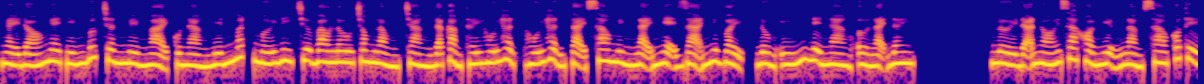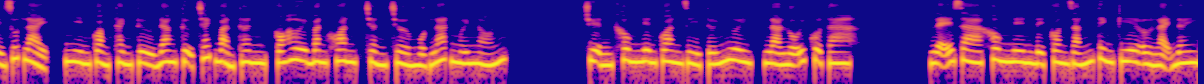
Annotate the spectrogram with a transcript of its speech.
Ngày đó nghe tiếng bước chân mềm mại của nàng biến mất mới đi chưa bao lâu trong lòng chàng đã cảm thấy hối hận, hối hận tại sao mình lại nhẹ dạ như vậy, đồng ý để nàng ở lại đây. Lời đã nói ra khỏi miệng làm sao có thể rút lại, nhìn Quảng Thành Tử đang tự trách bản thân, có hơi băn khoăn, trần chờ một lát mới nói. Chuyện không liên quan gì tới ngươi, là lỗi của ta. Lẽ ra không nên để con rắn tinh kia ở lại đây.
